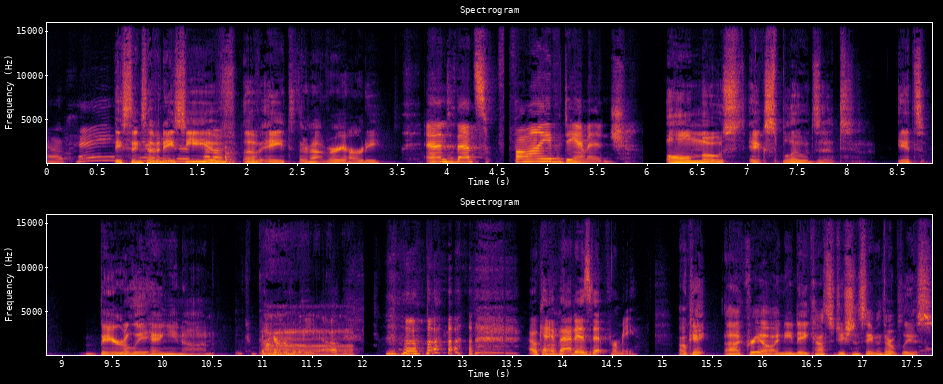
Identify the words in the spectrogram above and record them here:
Okay. These things have an And AC of, of 8. They're not very hardy. and that's five damage. Almost explodes it. It's barely hanging on. Barely. Uh, okay, Uh. that is it for me. Okay, uh, Creo, I need a Constitution saving throw, please.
